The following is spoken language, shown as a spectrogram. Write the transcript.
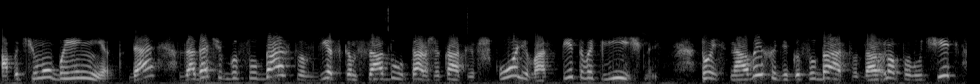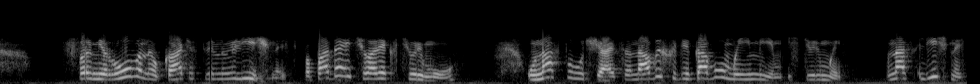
А почему бы и нет? Да? Задача государства в детском саду, так же как и в школе, воспитывать личность. То есть на выходе государство должно получить сформированную качественную личность. Попадает человек в тюрьму, у нас получается, на выходе кого мы имеем из тюрьмы? У нас личность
